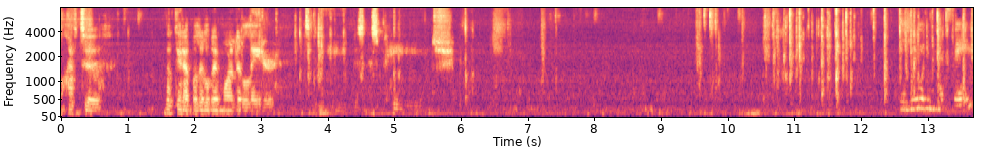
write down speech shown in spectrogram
I'll have to look it up a little bit more a little later to the business page. Did you even hit save?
